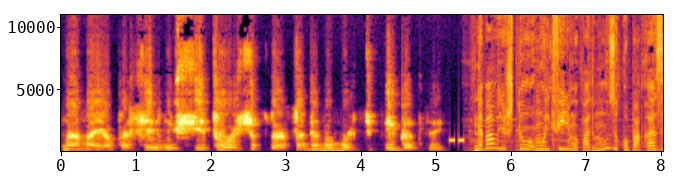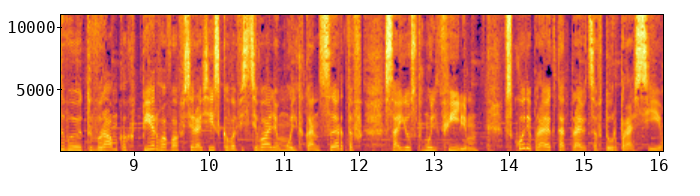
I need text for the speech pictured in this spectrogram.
на мое последующее творчество, особенно мультипликации. Добавлю, что мультфильмы под музыку показывают в рамках первого всероссийского фестиваля мультконцертов «Союз мультфильм». Вскоре проект отправится в тур по России.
